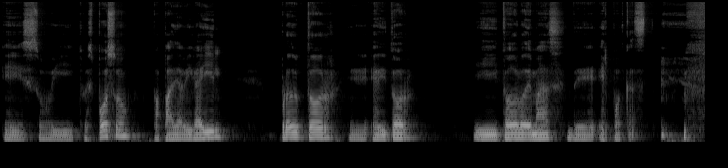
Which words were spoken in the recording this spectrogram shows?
eh, soy tu esposo, papá de Abigail, productor, eh, editor y todo lo demás del el podcast.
